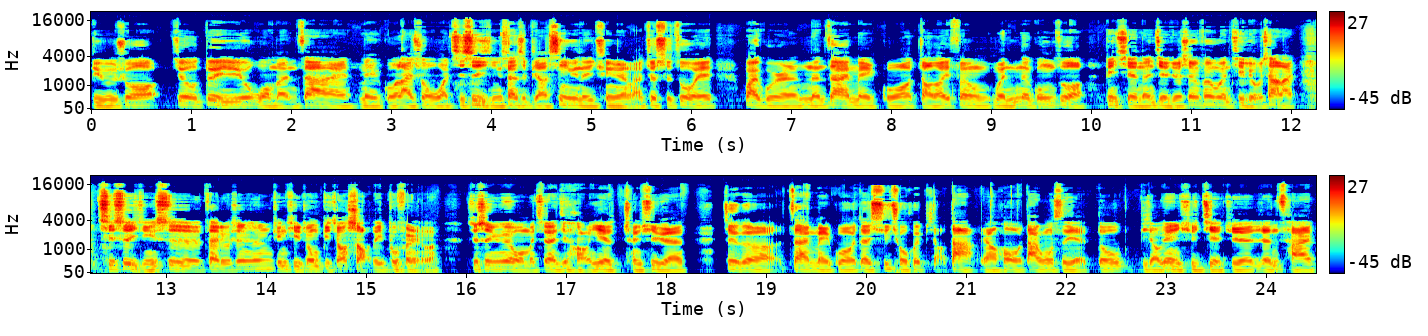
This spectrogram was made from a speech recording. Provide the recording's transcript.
比如说，就对于我们在美国来说，我其实已经算是比较幸运的一群人了。就是作为外国人，能在美国找到一份稳定的工作，并且能解决身份问题留下来，其实已经是在留学生群体中比较少的一部分人了。就是因为我们计算机行业程序员这个在美国的需求会比较大，然后大公司也都比较愿意去解决人才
